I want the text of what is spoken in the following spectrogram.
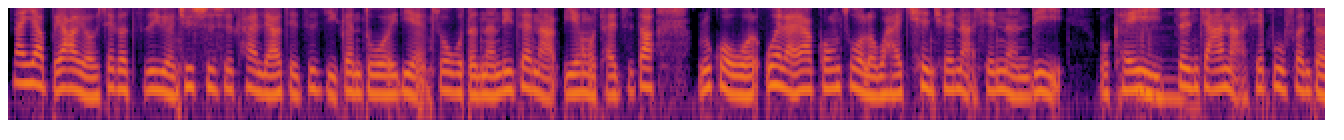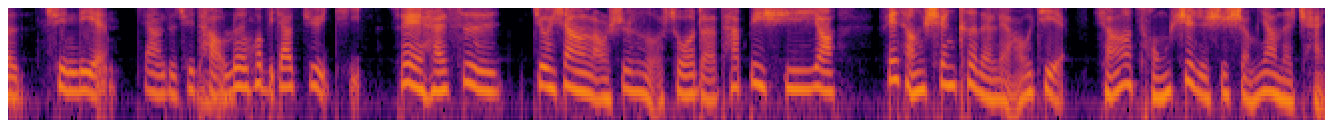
那要不要有这个资源去试试看，了解自己更多一点？说我的能力在哪边，我才知道，如果我未来要工作了，我还欠缺哪些能力？我可以增加哪些部分的训练？这样子去讨论会比较具体。所以还是就像老师所说的，他必须要非常深刻的了解，想要从事的是什么样的产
